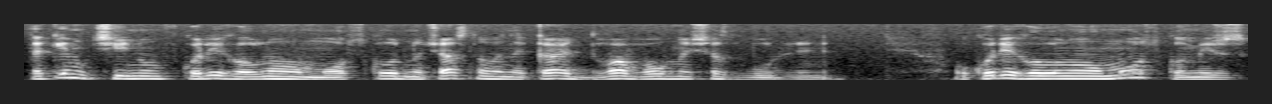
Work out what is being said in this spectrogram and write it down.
Таким чином, в корі головного мозку одночасно виникають два вогнища збудження. У корі головного мозку між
